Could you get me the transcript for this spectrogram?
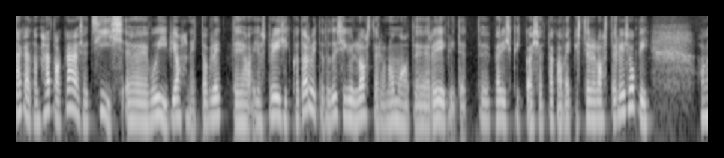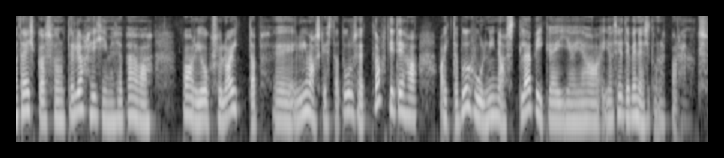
ägedam häda käes, et siis äh, võib jah, neid tablette ja, ja spreisid ka tarvitada, tõsi küll, lastel on omad äh, reeglid, et äh, päris kõik asjad väga väikestele lastele ei sobi, aga täiskasvanutel jah, esimese päeva paari jooksul aitab limaskesta turset lahti teha, aitab õhul ninast läbi käia ja, ja see teeb enesetunnet paremaks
